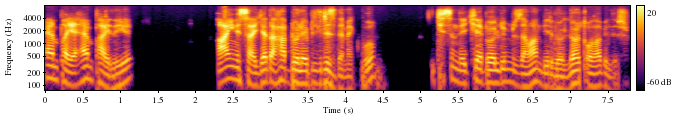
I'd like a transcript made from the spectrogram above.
Hem payı hem paydayı aynı sayıya daha bölebiliriz demek bu. İkisini de 2'ye böldüğümüz zaman 1 bölü 4 olabilir.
